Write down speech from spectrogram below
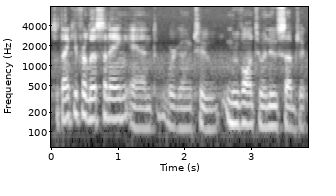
So thank you for listening, and we're going to move on to a new subject.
